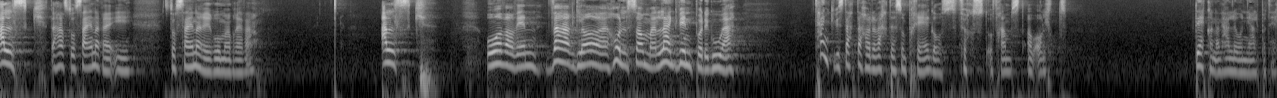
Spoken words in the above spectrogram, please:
Elsk. Dette står senere i, i romerbrevet. Elsk. Overvinn. Vær glade. Hold sammen. Legg vind på det gode. Tenk hvis dette hadde vært det som preger oss først og fremst av alt. Det kan Den hellige ånd hjelpe til.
